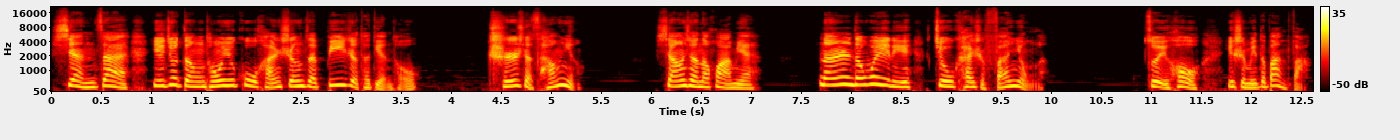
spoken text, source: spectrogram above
现在也就等同于顾寒生在逼着他点头，吃下苍蝇。想想那画面，男人的胃里就开始翻涌了。最后也是没得办法，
